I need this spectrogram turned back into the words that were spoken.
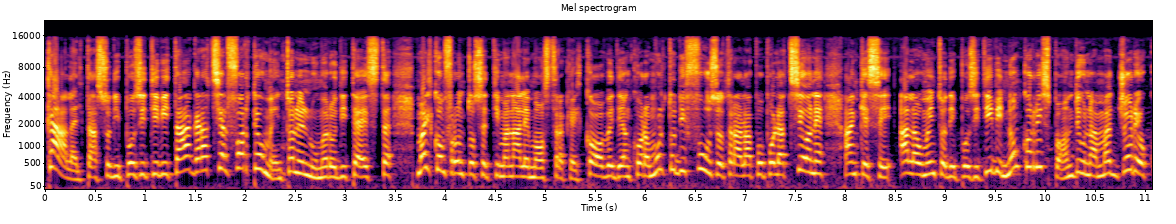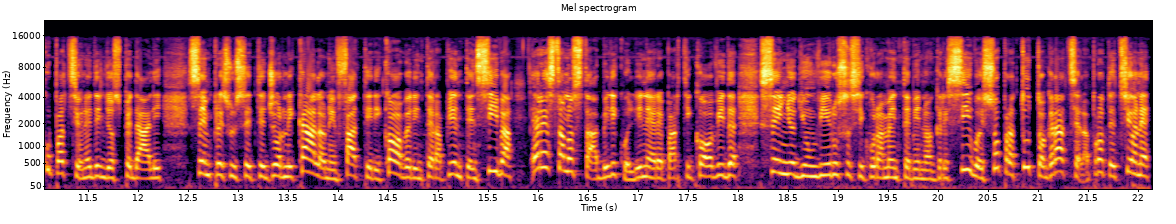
Cala il tasso di positività grazie al forte aumento nel numero di test, ma il confronto settimanale mostra che il Covid è ancora molto diffuso tra la popolazione, anche se all'aumento dei positivi non corrisponde una maggiore occupazione degli ospedali. Sempre sui sette giorni calano infatti i ricoveri in terapia intensiva e restano stabili quelli nei reparti Covid segno di un virus sicuramente meno aggressivo e soprattutto grazie alla protezione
